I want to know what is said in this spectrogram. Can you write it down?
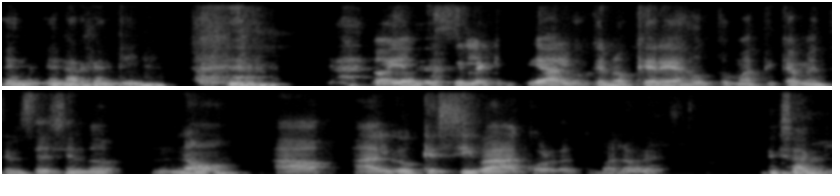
en, Argentina. No, y al decirle que algo que no querías, automáticamente le estás diciendo no a algo que sí va acorde a tus valores. Exacto.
